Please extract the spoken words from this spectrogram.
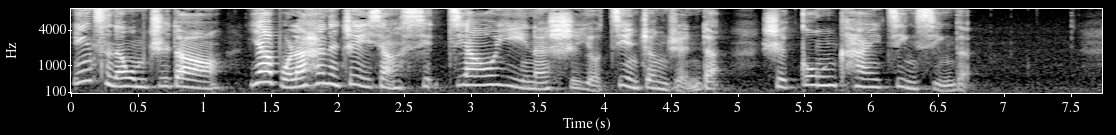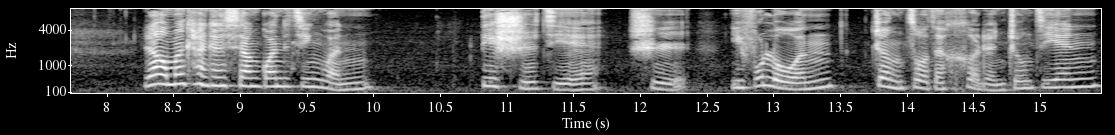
因此呢，我们知道亚伯拉罕的这一项交易呢是有见证人的，是公开进行的。让我们看看相关的经文，第十节是以弗伦正坐在赫人中间，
